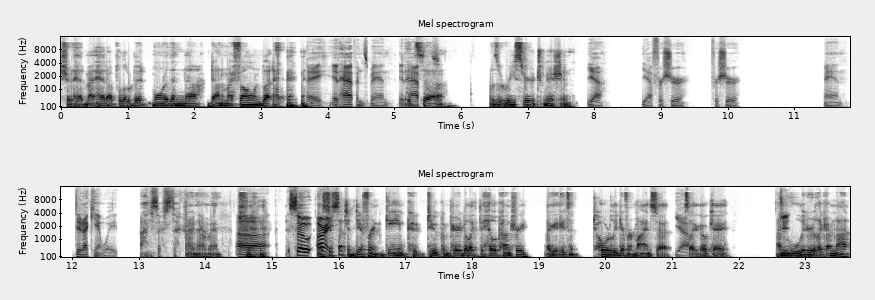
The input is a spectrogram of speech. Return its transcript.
should have had my head up a little bit more than uh, down to my phone. But hey, it happens, man. It happens. uh, it was a research mission. Yeah. Yeah, for sure. For sure. Man, dude, I can't wait. I'm so stoked I right know, now. man. Uh, so, all it's right. just such a different game co- too compared to like the hill country. Like it's a totally different mindset. Yeah. It's like, okay, I'm Dude. literally like I'm not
